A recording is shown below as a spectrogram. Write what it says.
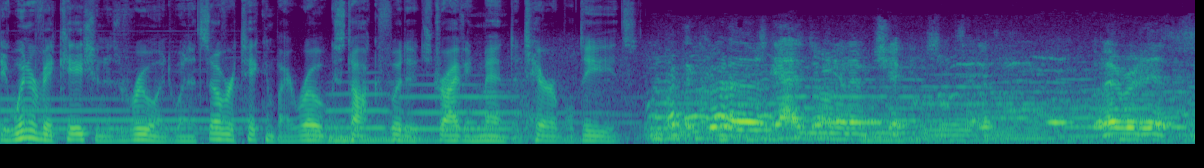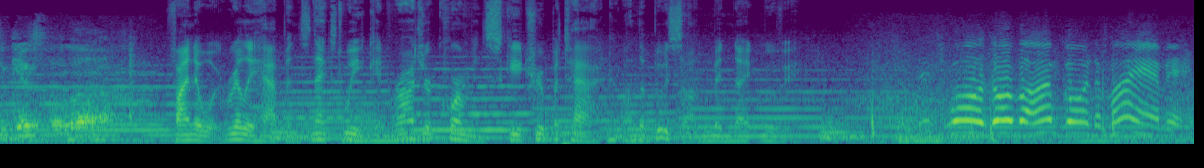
A winter vacation is ruined when it's overtaken by rogue stock footage driving men to terrible deeds. What the crud are those guys doing to them chickens, Whatever it is, it's against the law. Find out what really happens next week in Roger Corman's Ski Troop Attack on the Busan Midnight Movie. This war's over, I'm going to Miami.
